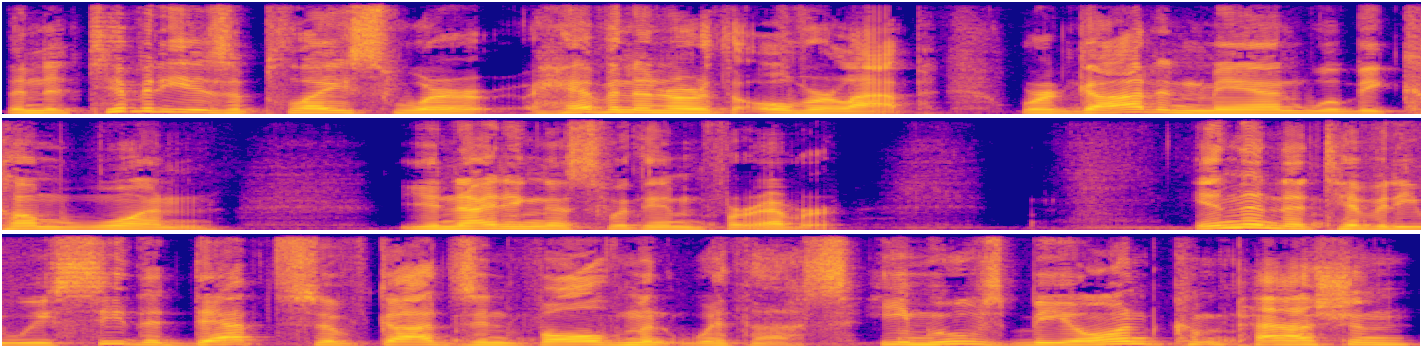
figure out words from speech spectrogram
The Nativity is a place where heaven and earth overlap, where God and man will become one, uniting us with Him forever. In the Nativity, we see the depths of God's involvement with us. He moves beyond compassion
